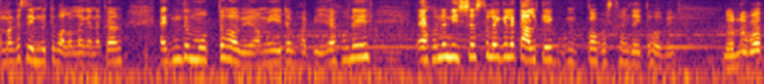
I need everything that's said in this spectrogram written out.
আমার কাছে এমনিতে ভালো লাগে না কারণ একদিন তো মরতে হবে আমি এটা ভাবি। এখনই এখনই নিঃশ্বাস চলে গেলে কালকে কবরস্থানে যাইতে হবে। ধন্যবাদ।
